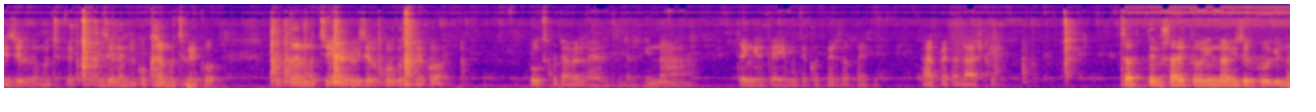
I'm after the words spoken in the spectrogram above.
ವಿಜಿಲ್ ಮುಚ್ಚಬೇಕು ವಿಸಿಲಲ್ಲಿ ಕುಕ್ಕರ್ ಮುಚ್ಚಬೇಕು ಕುಕ್ಕರ್ ಮುಚ್ಚಿ ಎರಡು ವಿಸಿಲ್ ಕೂಗಿಸ್ಬೇಕು. ಕೂಗಿಸ್ಬಿಟ್ಟು ಆಮೇಲೆ ಹೇಳ್ತೀನಿ ಸರ್. ಇನ್ನು ತೆಂಗಿನಕಾಯಿ ಮತ್ತು ಕೊತ್ತಂಬರಿ ಸೊಪ್ಪು ಐತಿ. ಹಾಕ್ಬೇಕಲ್ಲ ಲಾಸ್ಟ್ಗೆ. ಹತ್ತು ನಿಮಿಷ ಆಯಿತು, ಇನ್ನೂ ವಿಸಿಲ್ ಕೂಗಿಲ್ಲ.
